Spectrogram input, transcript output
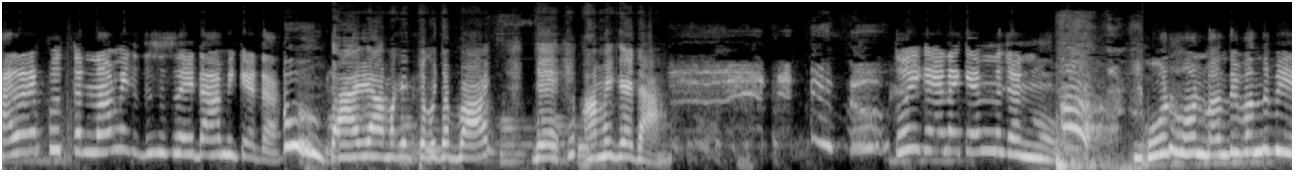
হালার পুত্র নামই তো দিছে এটা আমি কেডা তাই আমাকে একটা কথা বল যে আমি কেদা তুই কেন কেমনে জন্ম? হন হন বান্ধবী বান্ধবী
